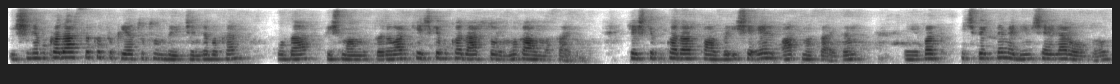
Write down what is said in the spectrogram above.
işine bu kadar sıkı sıkıya tutunduğu için de bakın burada pişmanlıkları var. Keşke bu kadar sorumluluk almasaydım. Keşke bu kadar fazla işe el atmasaydım. Ee, bak hiç beklemediğim şeyler oldu.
